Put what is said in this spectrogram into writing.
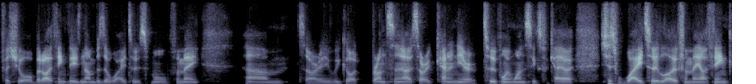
for sure, but I think these numbers are way too small for me. Um, sorry, we got Brunson. Oh, sorry, Cannonier at two point one six for KO. It's just way too low for me. I think.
